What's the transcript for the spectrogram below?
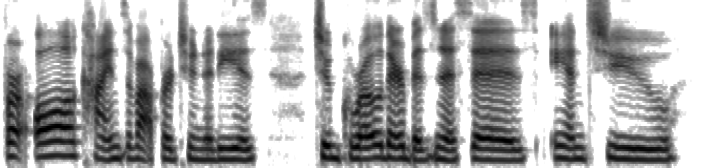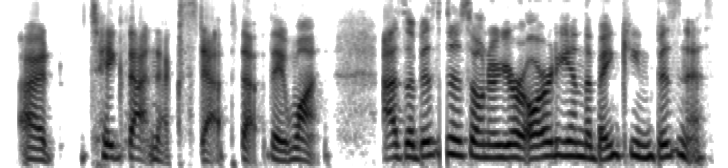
for all kinds of opportunities to grow their businesses and to uh, take that next step that they want. As a business owner, you're already in the banking business.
